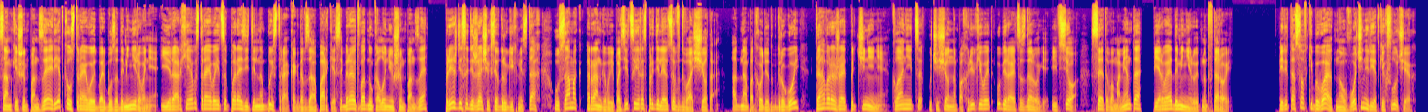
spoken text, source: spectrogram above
Самки шимпанзе редко устраивают борьбу за доминирование, и иерархия выстраивается поразительно быстро, когда в зоопарке собирают в одну колонию шимпанзе прежде содержащихся в других местах, у самок ранговые позиции распределяются в два счета. Одна подходит к другой, та выражает подчинение, кланяется, учащенно похрюкивает, убирается с дороги. И все, с этого момента первая доминирует над второй. Перетасовки бывают, но в очень редких случаях.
